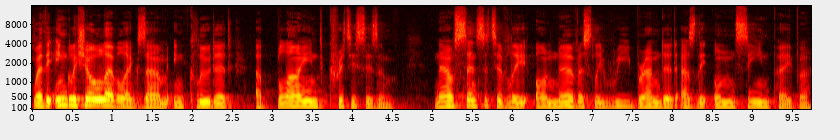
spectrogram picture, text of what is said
where the English O level exam included a blind criticism, now sensitively or nervously rebranded as the unseen paper,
